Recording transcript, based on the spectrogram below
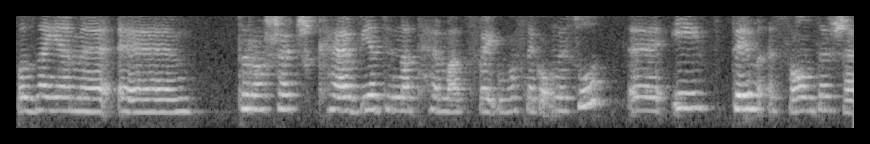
poznajemy em, troszeczkę wiedzy na temat swojego własnego umysłu e, i w tym sądzę, że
